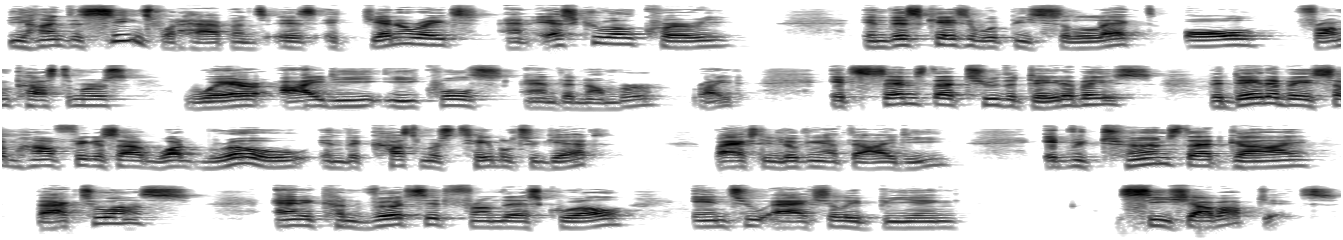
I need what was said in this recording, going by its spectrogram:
behind the scenes what happens is it generates an SQL query in this case, it would be select all from customers where ID equals and the number, right? It sends that to the database. The database somehow figures out what row in the customer's table to get by actually looking at the ID. It returns that guy back to us and it converts it from the SQL into actually being C-sharp objects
